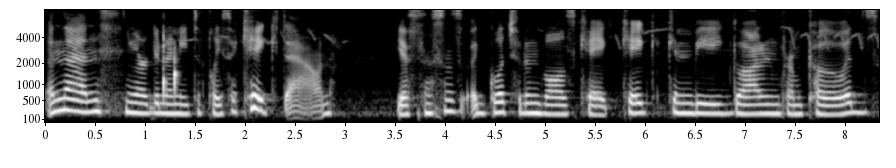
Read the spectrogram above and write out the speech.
And then you're going to need to place a cake down. Yes, this is a glitch that involves cake. Cake can be gotten from codes.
